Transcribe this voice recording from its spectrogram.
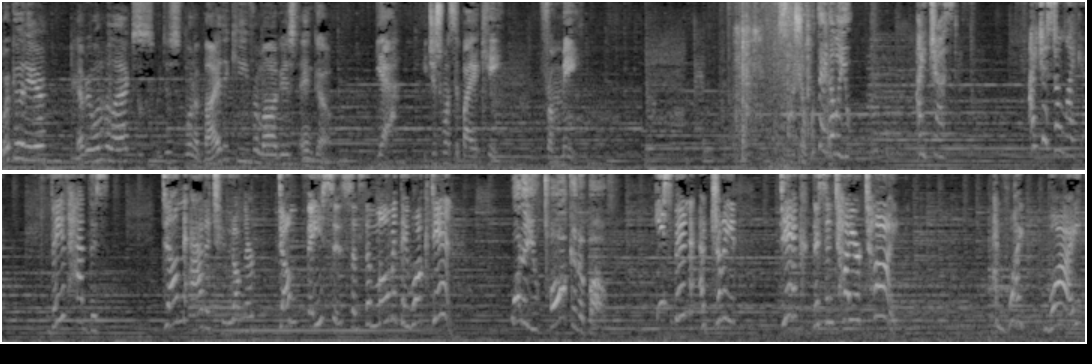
We're good here. Everyone relax. We just want to buy the key from August and go. Yeah, he just wants to buy a key. From me. Sasha, what the hell are you... I just... I just don't like it. They've had this dumb attitude on their dumb faces since the moment they walked in. What are you talking about? He's been a giant dick this entire time. And why, why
